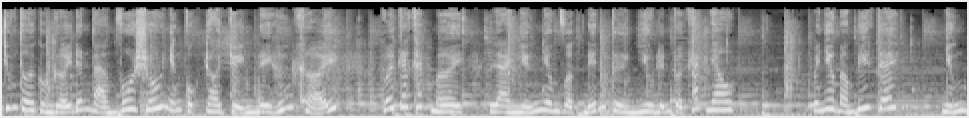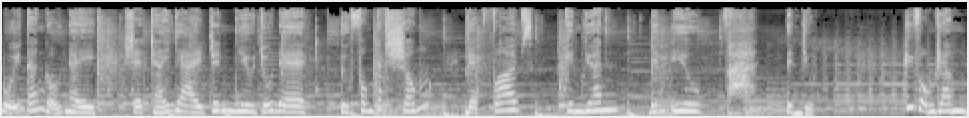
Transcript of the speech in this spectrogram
chúng tôi còn gửi đến bạn vô số những cuộc trò chuyện đầy hứng khởi với các khách mời là những nhân vật đến từ nhiều lĩnh vực khác nhau. Và như bạn biết đấy, những buổi tán gẫu này sẽ trải dài trên nhiều chủ đề từ phong cách sống, đẹp vibes, kinh doanh, bên yêu và tình dục. Hy vọng rằng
